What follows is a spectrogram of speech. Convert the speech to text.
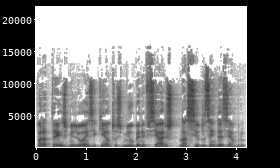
para 3 milhões e 500 mil beneficiários nascidos em dezembro.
